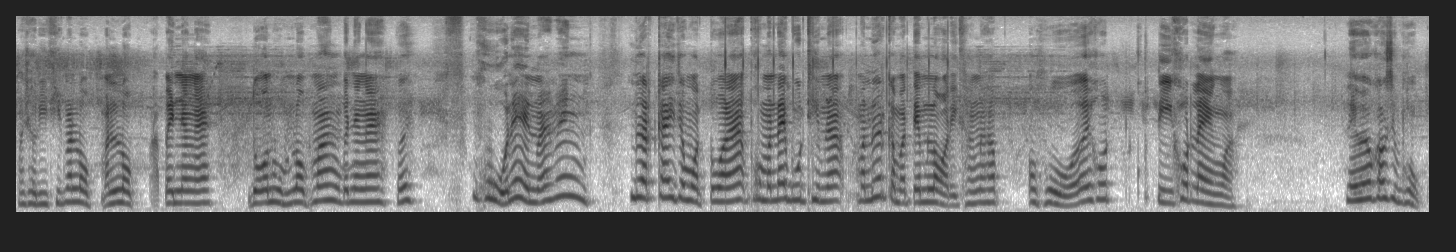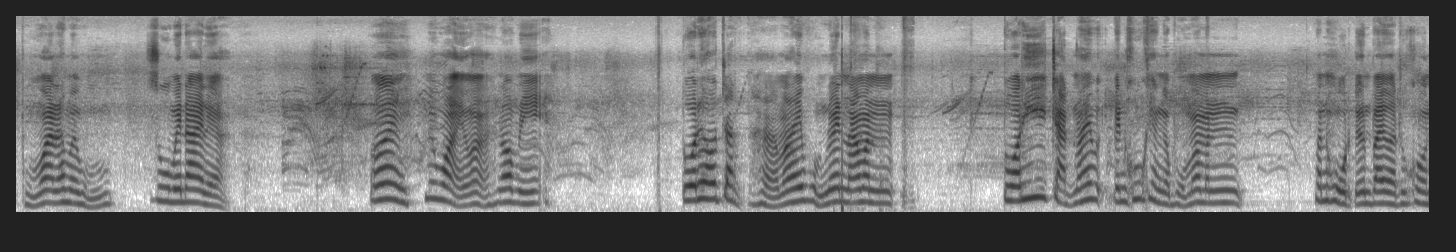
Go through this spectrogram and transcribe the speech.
มาเชลดีทิศมันหลบมันหลบเป็นยังไง โดนผมหลบมั่งเป็นยังไงเฮ้ยโอ้โหเนี่ยเห็นไหมแม่ง เลือดใกล้จะหมดตัวแล้วพอมันได้บูททีมแล้วมันเลือดกลับมาเต็มหลอดอีกครั้งนะครับ โอ้โหเอ้ยโคตรตีโคตรแรงว่ะเลเวลเก้าสิบหกผมว่าทำไมผมสู้ไม่ได้เลยอะเฮ้ย ไม่ไหวว่ะ รอบนี้ ตัวที่เขาจัดหามาให้ผมเล่นนะมัน ตัวที่จัดมาให้เป็นคู่แข่งกับผมอะมัน มันโหดเกินไปว่ะทุกคน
